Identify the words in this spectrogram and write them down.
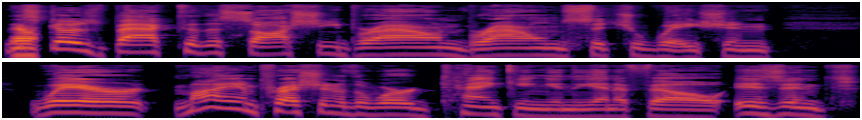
this goes back to the Sashi Brown Brown situation where my impression of the word tanking in the NFL isn't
